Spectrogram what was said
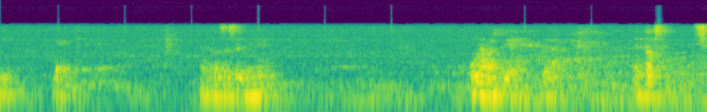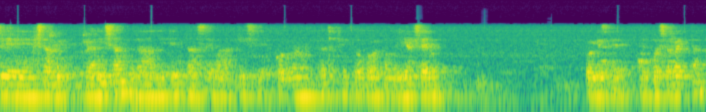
y 20 entonces se tiene una parte de la entonces se, se realizan las distintas bueno aquí se colocan esto correspondería a cero porque se, después se recta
